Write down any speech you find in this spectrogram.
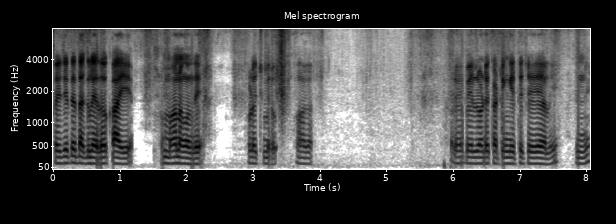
సైజ్ అయితే తగ్గలేదు కాయ బ్రహ్మాండంగా ఉంది. చూడొచ్చు మీరు బాగా రేపు ఎల్లుండి కటింగ్ అయితే చేయాలి దీన్ని.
